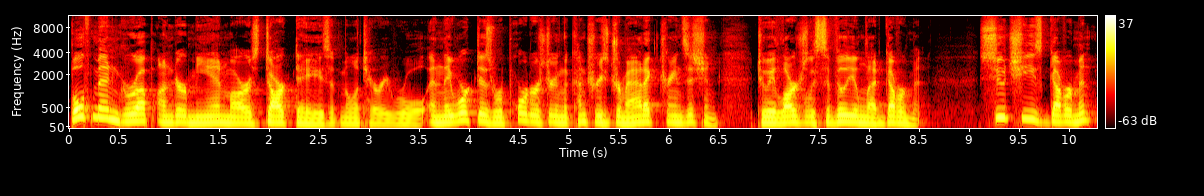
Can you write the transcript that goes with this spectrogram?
Both men grew up under Myanmar's dark days of military rule, and they worked as reporters during the country's dramatic transition to a largely civilian led government. Suu Kyi's government,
